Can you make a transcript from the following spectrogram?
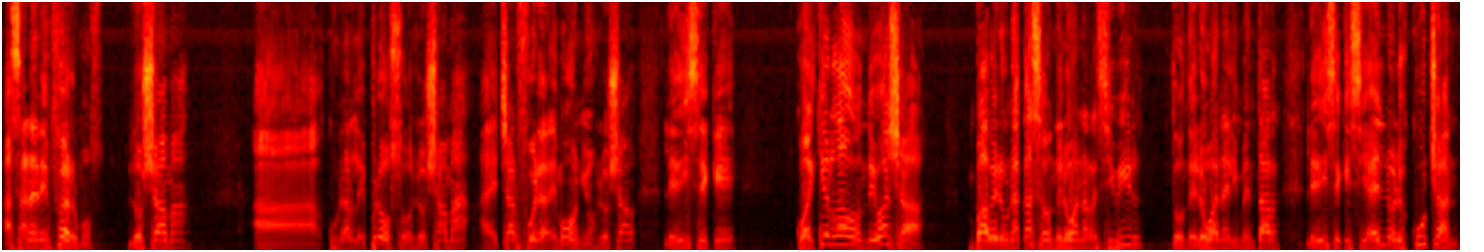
a sanar enfermos, lo llama a curar leprosos, lo llama a echar fuera demonios, lo llama- le dice que cualquier lado donde vaya va a haber una casa donde lo van a recibir, donde lo van a alimentar. Le dice que si a él no lo escuchan,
